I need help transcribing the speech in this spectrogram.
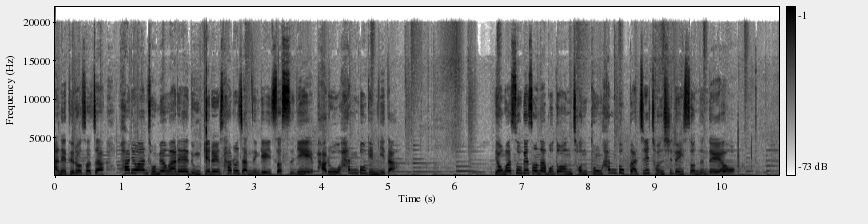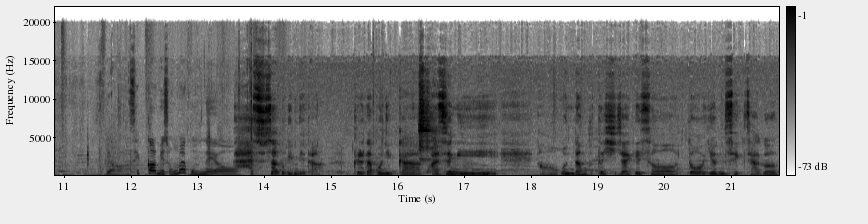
안에 들어서자 화려한 조명 아래 눈길을 사로잡는 게 있었으니 바로 한복입니다. 영화 속에서나 보던 전통 한복까지 전시돼 있었는데요. 야, 색감이 정말 곱네요. 다 수작업입니다. 그러다 보니까 과정이 어, 원단부터 시작해서 또 염색 작업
